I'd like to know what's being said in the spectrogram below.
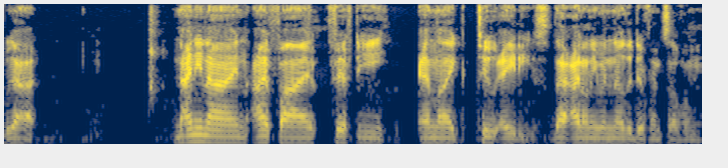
We got 99, I 5, 50, and like two 80s. That I don't even know the difference of them.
